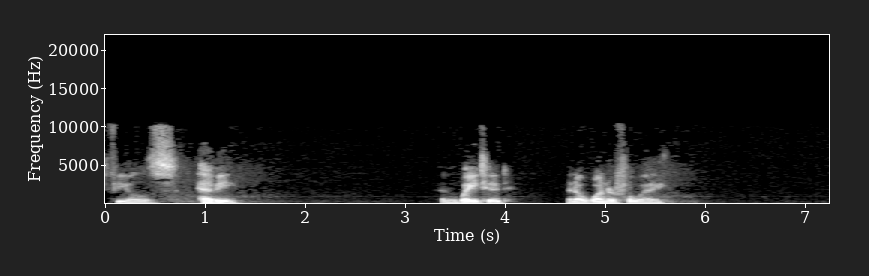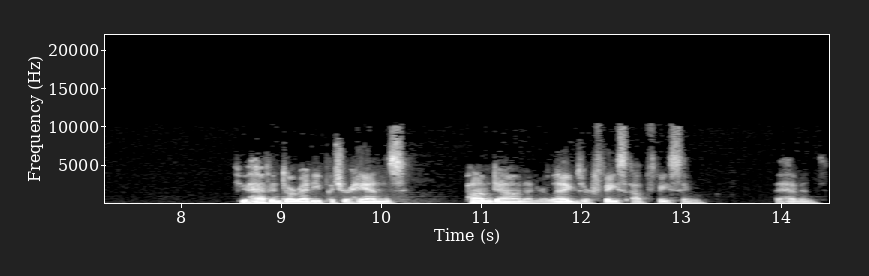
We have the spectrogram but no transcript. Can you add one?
feels heavy and weighted in a wonderful way. If you haven't already, put your hands palm down on your legs or face up facing the heavens.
